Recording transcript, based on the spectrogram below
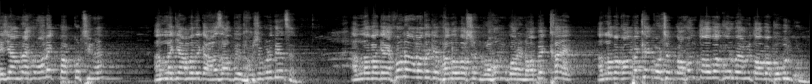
এই যে আমরা এখন অনেক পাপ করছি না আল্লাহকে আমাদেরকে আজাব দিয়ে ধ্বংস করে দিয়েছেন? আল্লাহকে এখনও আমাদেরকে ভালোবাসেন, গ্রহণ করেন, অপেক্ষায়। আল্লাহকে অপেক্ষা করছেন, কখন তবা করবে আমি তবা কবুল করব।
